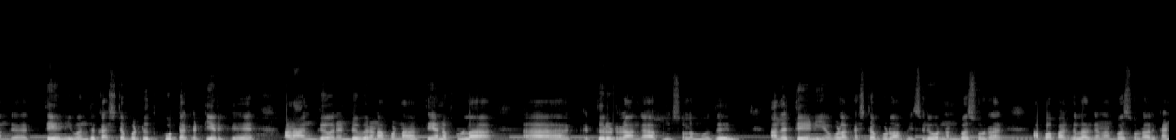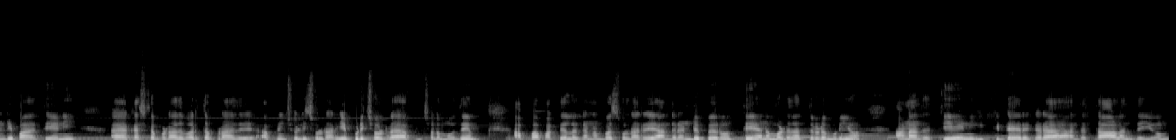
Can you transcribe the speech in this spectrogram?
அங்கே தேனி வந்து கஷ்டப்பட்டு கூட்டை கட்டியிருக்கு. ஆனால் அங்கே ரெண்டு பேர் என்ன பண்ணால் தேனை ஃபுல்லாக திருடுறாங்க அப்படின்னு சொல்லும் போது அந்த தேனி எவ்வளோ கஷ்டப்படும் அப்படின்னு சொல்லி ஒரு நண்பர் சொல்கிறார் அப்போ பக்கத்தில் இருக்க நண்பர் சொல்கிறாரு கண்டிப்பாக அந்த தேனி கஷ்டப்படாது வருத்தப்படாது அப்படின்னு சொல்லி சொல்கிறாரு எப்படி சொல்கிற அப்படின்னு சொல்லும் போது அப்போ பக்கத்தில் இருக்க நண்பர் சொல்கிறாரு அந்த ரெண்டு பேரும் தேனை மட்டும்தான் திருட முடியும். ஆனால் அந்த தேனி கிட்ட இருக்கிற அந்த தா தாளந்தையும்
